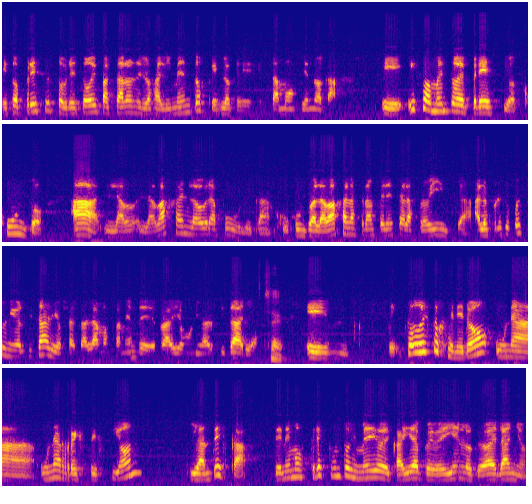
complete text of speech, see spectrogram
Esos precios sobre todo impactaron en los alimentos, que es lo que estamos viendo acá. Eh, ese aumento de precios junto a la, baja en la obra pública, junto a la baja en las transferencias a las provincias, a los presupuestos universitarios, ya que hablamos también de radios universitarias. Eh, eh, todo esto generó una, una recesión gigantesca. Tenemos tres puntos y medio de caída de PBI en lo que va del año.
